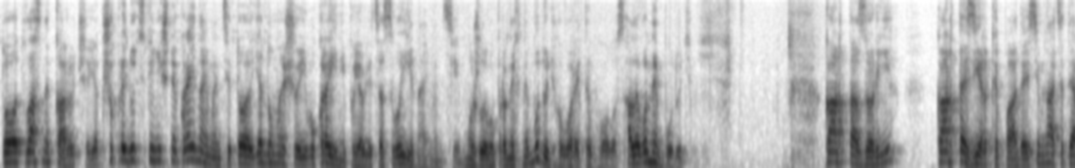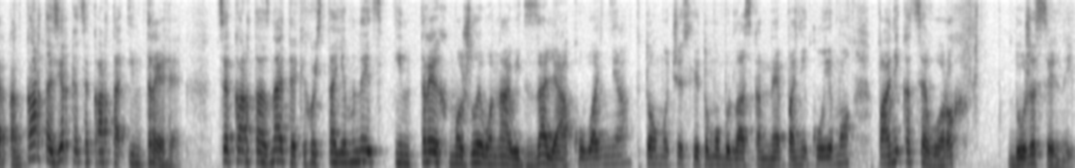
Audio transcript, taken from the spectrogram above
То, от, власне кажучи, якщо прийдуть з Північної Кореї найманці, то я думаю, що і в Україні появляться свої найманці. Можливо, про них не будуть говорити вголос, але вони будуть. Карта зорі, карта зірки падає, 17-й аркан. Карта зірки це карта інтриги. Це карта, знаєте, якихось таємниць, інтриг, можливо, навіть залякування, в тому числі. Тому, будь ласка, не панікуємо. Паніка це ворог дуже сильний.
